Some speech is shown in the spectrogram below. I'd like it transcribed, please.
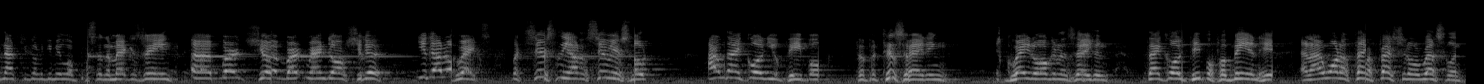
naturally gonna give me a little push in the magazine. Uh, Bert Sugar, Bert Randolph Sugar. You got all greats. But seriously, on a serious note, I thank all you people for participating. Great organization. Thank all you people for being here. And I want to thank professional wrestling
